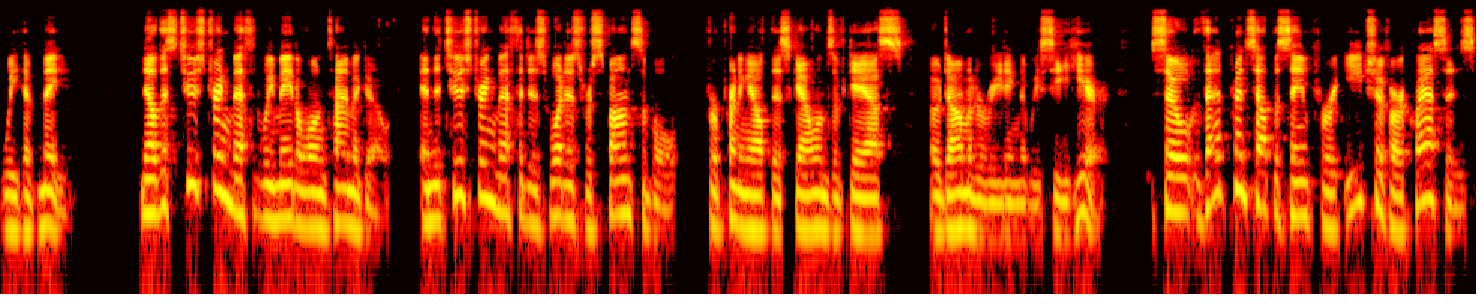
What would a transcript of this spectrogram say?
we have made. Now this toString method we made a long time ago, and the toString method is what is responsible for printing out this gallons of gas odometer reading that we see here. So that prints out the same for each of our classes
